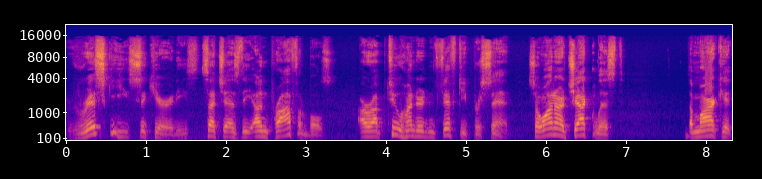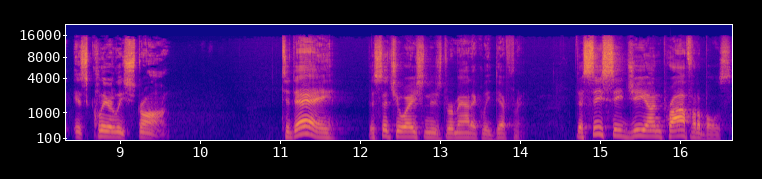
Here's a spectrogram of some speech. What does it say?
risky securities, such as the unprofitables, are up 250%. So on our checklist, the market is clearly strong. Today, the situation is dramatically different. The CCG unprofitables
